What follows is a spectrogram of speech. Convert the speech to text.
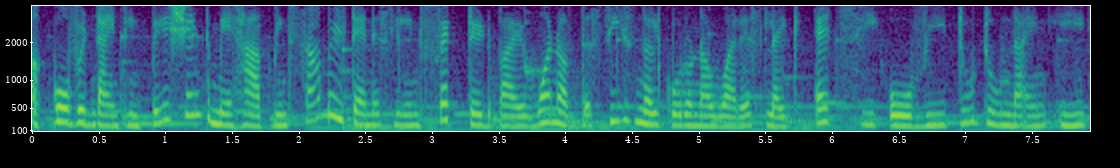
A COVID-19 patient may have been simultaneously infected by one of the seasonal coronavirus like HCOV229E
